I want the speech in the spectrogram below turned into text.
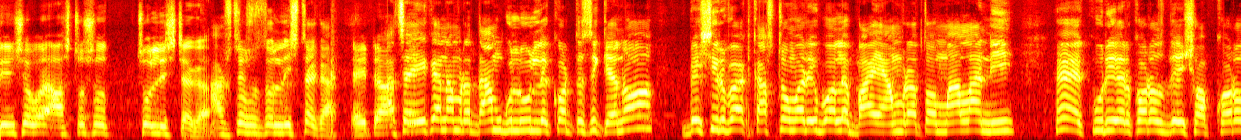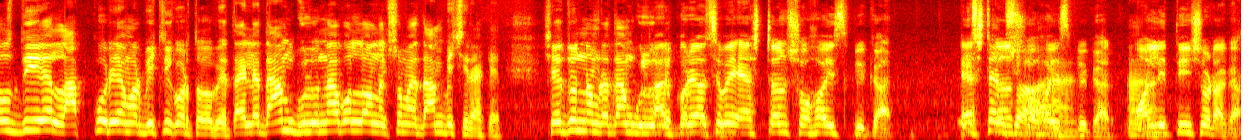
তিনশো আটশোশো চল্লিশ টাকা। আটশোশো চল্লিশ টাকা। এটা আচ্ছা এখানে আমরা দামগুলো উল্লেখ করতেছি কেন? বেশিরভাগ কাস্টমারই বলে ভাই আমরা তো মাল আনি। হ্যাঁ কুরিয়ার খরচ দিয়ে সব খরচ দিয়ে লাভ করে আমার বিক্রি করতে হবে। তাইলে দামগুলো না বললে অনেক সময় দাম বেশি রাখে। সেজন্য আমরা দামগুলো উল্লেখ তারপরে আছে ভাই অ্যাস্টান সহ স্পিকার সহ, হ্যাঁ, স্পিকার হ্যাঁ। অনলি তিনশো টাকা।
